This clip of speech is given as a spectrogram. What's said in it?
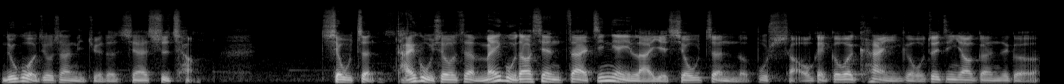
如果就算你觉得现在市场修正，台股修正，美股到现在今年以来也修正了不少。我给各位看一个我最近要跟这个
